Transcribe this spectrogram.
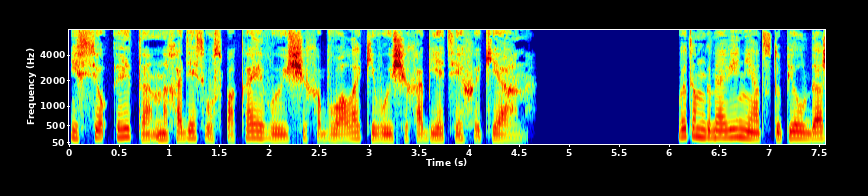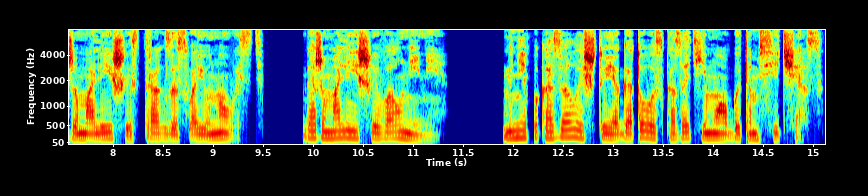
И все это, находясь в успокаивающих, обволакивающих объятиях океана. В это мгновение отступил даже малейший страх за свою новость, даже малейшее волнение. Мне показалось, что я готова сказать ему об этом сейчас.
